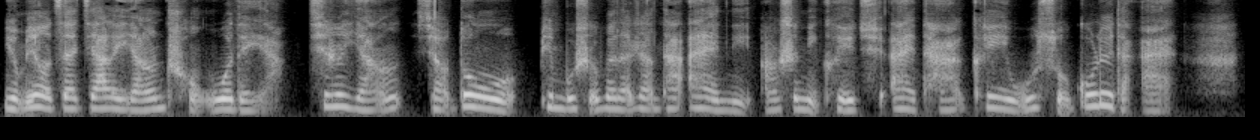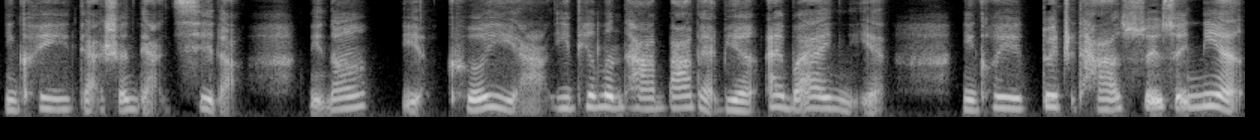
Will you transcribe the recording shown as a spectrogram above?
有没有在家里养宠物的呀？其实养小动物并不是为了让它爱你，而是你可以去爱它，可以无所顾虑的爱，你可以嗲声嗲气的，你呢也可以啊，一天问他八百遍爱不爱你，你可以对着他碎碎念，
